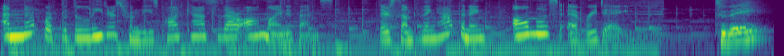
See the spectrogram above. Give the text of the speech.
and network with the leaders from these podcasts at our online events. There's something happening almost every day. Today,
